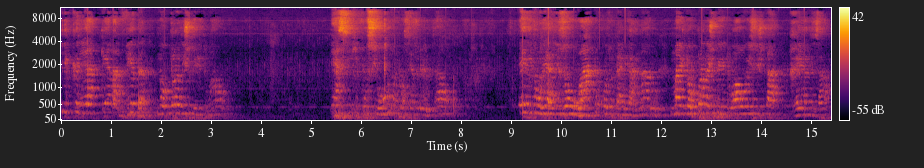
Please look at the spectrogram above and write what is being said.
e criar aquela vida no plano espiritual. É assim que funciona o processo mental. Ele não realizou o ato quando está encarnado, mas no plano espiritual isso está realizado.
